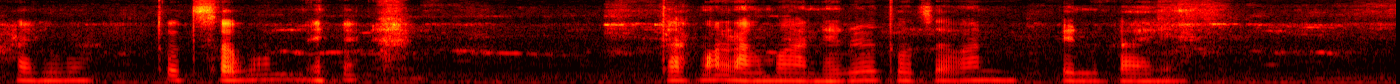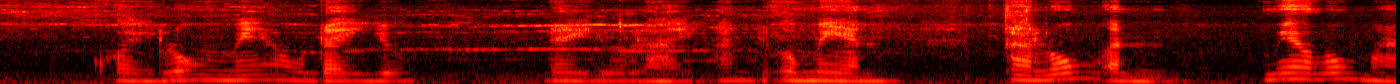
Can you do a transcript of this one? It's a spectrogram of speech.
ใครว่าทศวรรษนี่ยทักมาหลังบ้านนี่เด้อทศวรรษเป็นใครข่อยลงแมวได้อยู่ได้อยู่หลายพันอยู่เออแมนถ้าลงอันแมวลงหมา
